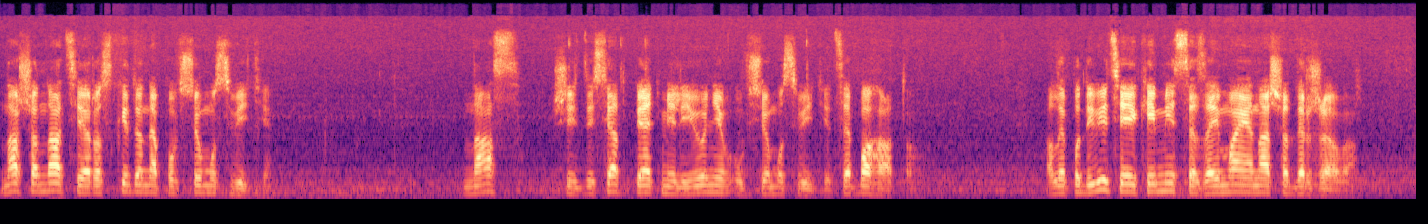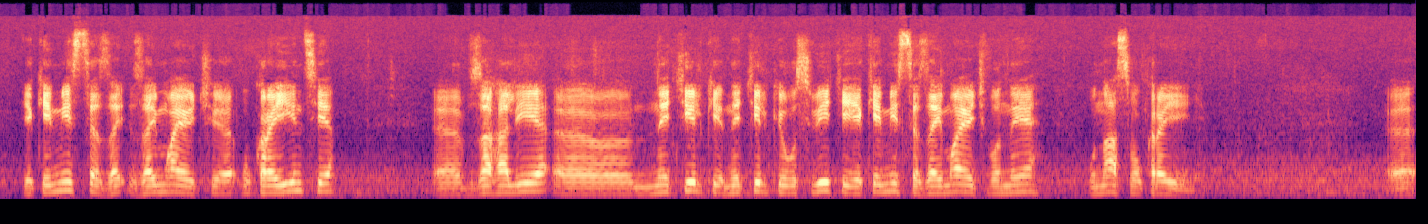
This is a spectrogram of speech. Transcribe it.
Наша нація розкидана по всьому світі. Нас 65 мільйонів у всьому світі. Це багато. Але подивіться, яке місце займає наша держава, яке місце зай- займають е, українці взагалі е, не тільки, не тільки у світі, яке місце займають вони у нас в Україні. Е,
